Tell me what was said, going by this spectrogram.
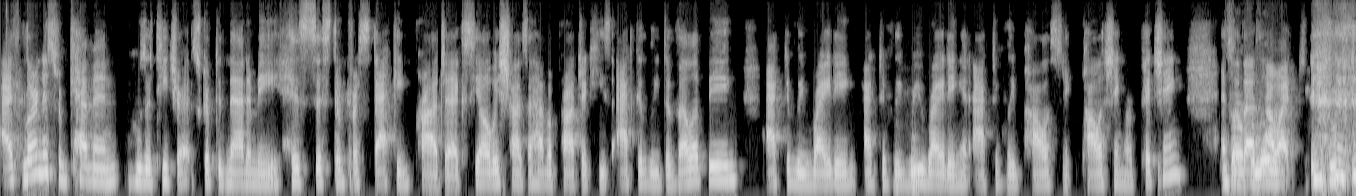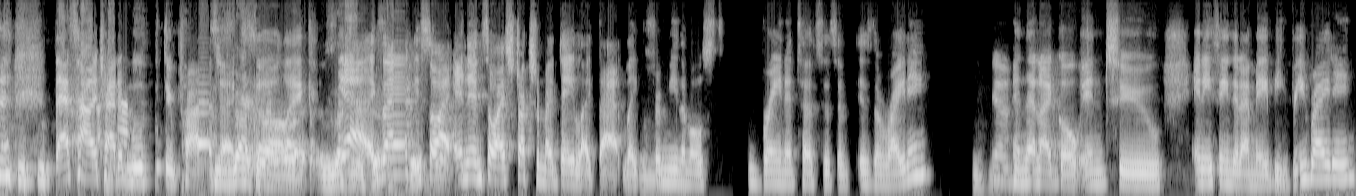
I learned this from Kevin, who's a teacher at Script Anatomy, his system for stacking projects. He always tries to have a project he's actively developing, actively writing, actively mm-hmm. rewriting, and actively polishing, polishing or pitching. And so that's how I, that's how I try to move through projects. Exactly so like, exactly. yeah, exactly. So I, and then so I structure my day like that. Like mm-hmm. for me, the most brain intensive is, is the writing. Yeah. And then I go into anything that I may be rewriting.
